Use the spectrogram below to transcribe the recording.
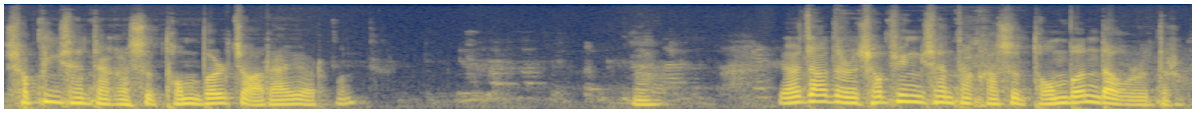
쇼핑센터 가서 돈 벌 줄 알아요, 여러분? 여자들은 쇼핑센터 가서 돈 번다고 그러더라고.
